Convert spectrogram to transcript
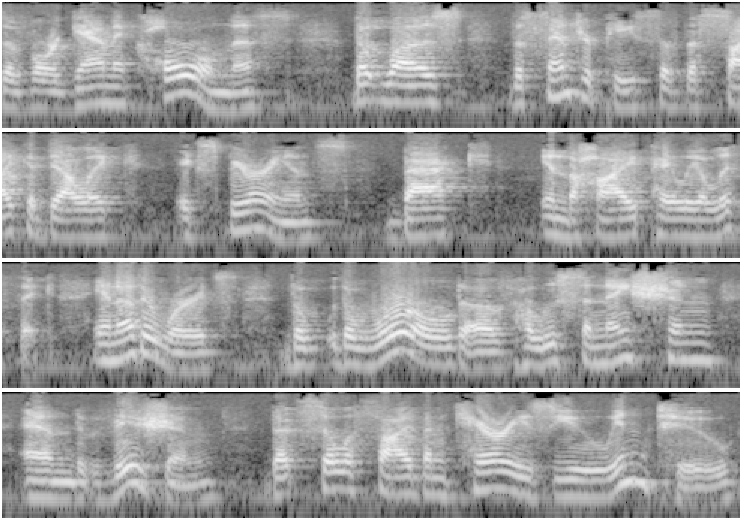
of organic wholeness that was the centerpiece of the psychedelic experience back in the high Paleolithic. In other words, the, the world of hallucination and vision that psilocybin carries you into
